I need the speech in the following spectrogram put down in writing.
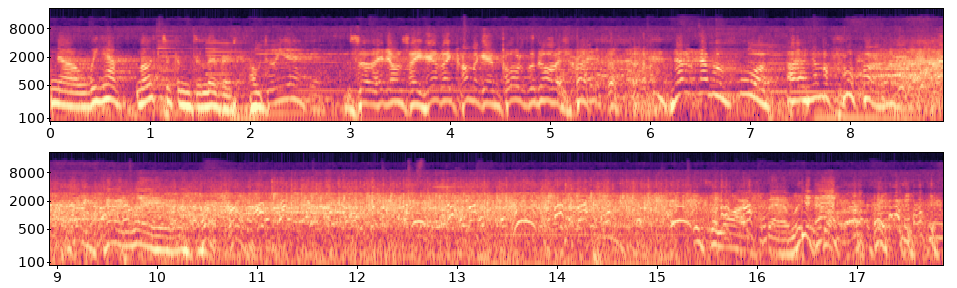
No, we have most of them delivered. Oh, do you? So they don't say, here they come again, close the doors, right? Num- number four, uh, number four. Getting carried away here. It's a large family. It's.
